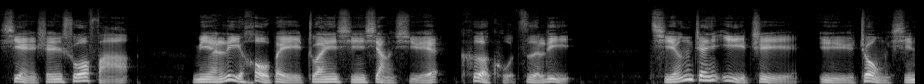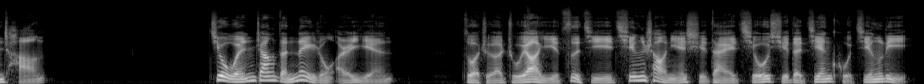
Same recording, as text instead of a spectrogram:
现身说法，勉励后辈专心向学、刻苦自立。情真意志，语重心长。就文章的内容而言，作者主要以自己青少年时代求学的艰苦经历，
